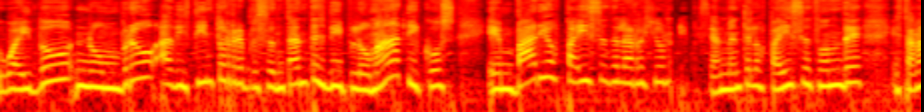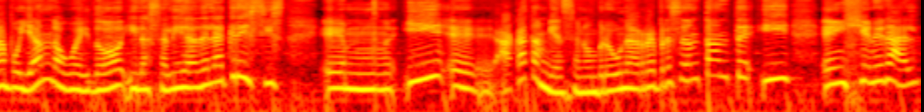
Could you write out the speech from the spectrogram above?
Guaidó nombró a distintos representantes diplomáticos en varios países de la región, especialmente los países donde están apoyando a Guaidó y la salida de la crisis. Em, y eh, acá también se nombró una representante y en general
